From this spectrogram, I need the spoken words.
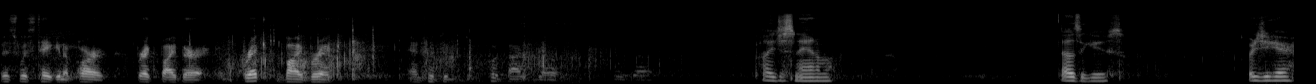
this was taken apart brick by brick, brick by brick, and put to, put back together. Probably just an animal. That was a goose. What did you hear?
